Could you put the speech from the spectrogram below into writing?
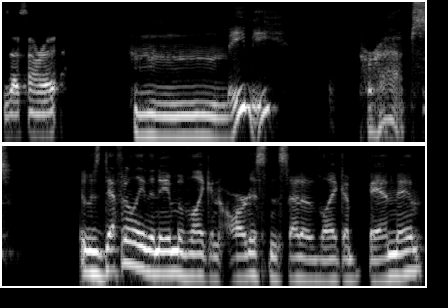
Does that sound right? Hmm, maybe, perhaps. It was definitely the name of like an artist instead of like a band name.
